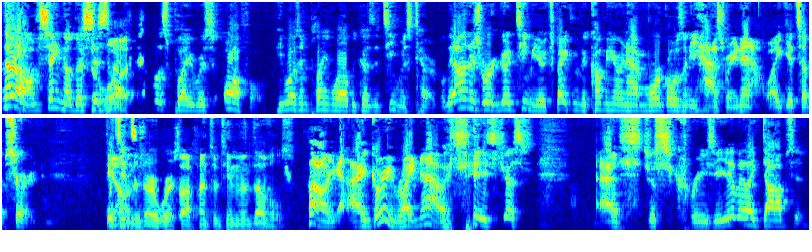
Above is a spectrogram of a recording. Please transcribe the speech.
No, no, I'm saying though the so system of Devils play was awful. He wasn't playing well because the team was terrible. The Islanders were a good team. You expect him to come here and have more goals than he has right now. Like it's absurd. The it's, Islanders it's, are a worse offensive team than the Devils. Oh yeah, I agree. Right now, it's it's just it's just crazy. It'll be like Dobson.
